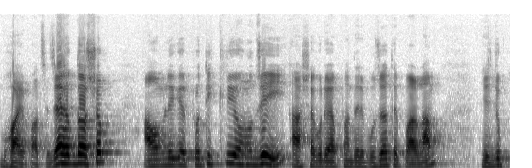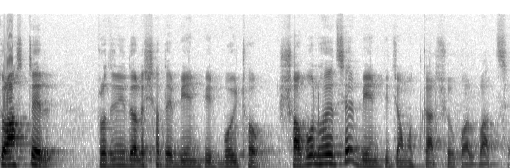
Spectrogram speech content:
ভয় পাচ্ছে। যাই হোক দর্শক, আওয়ামী লীগের প্রতিক্রিয়া অনুযায়ী আশা করি আপনাদের বোঝাতে পারলাম যে যুক্তরাষ্ট্রের প্রতিনিধি দলের সাথে বিএনপির বৈঠক সফল হয়েছে, বিএনপি চমৎকার সুফল পাচ্ছে।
